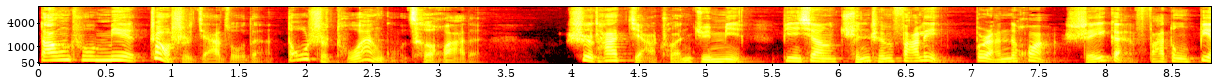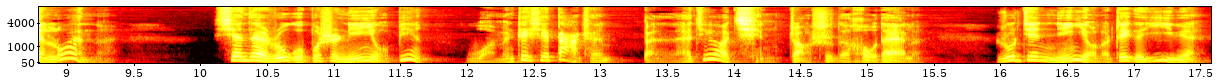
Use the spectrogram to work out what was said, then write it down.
当初灭赵氏家族的都是屠岸贾策划的，是他假传君命，并向群臣发令，不然的话，谁敢发动变乱呢？现在如果不是您有病，我们这些大臣本来就要请赵氏的后代了。如今您有了这个意愿。”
